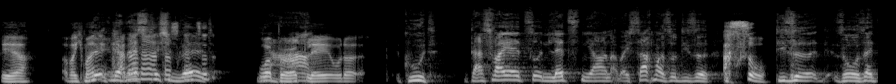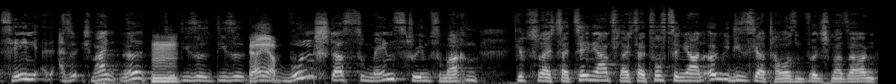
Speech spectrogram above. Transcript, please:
Ja. Aber ich meine, in, In der Kanada hat das Ganze. Welt. Oder Ja. Berkeley oder. Gut, das war jetzt so in den letzten Jahren, aber ich sag mal so diese, Ach so. diese, so seit zehn, also ich meine, ne, so diese, diese, Hm. Ja, ja. Wunsch, das zu Mainstream zu machen, gibt's vielleicht seit zehn Jahren, vielleicht seit 15 Jahren, irgendwie dieses Jahrtausend, würde ich mal sagen,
